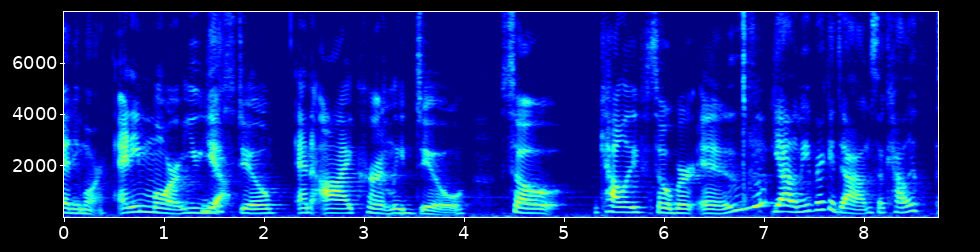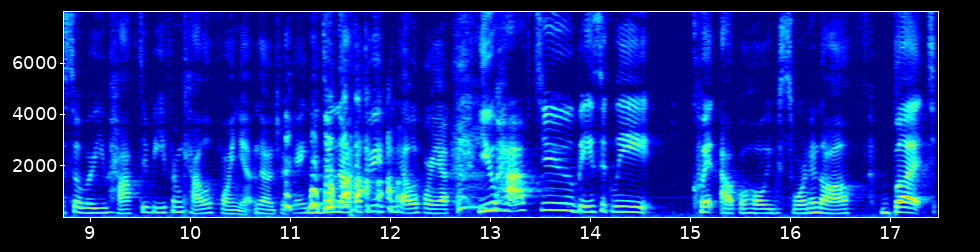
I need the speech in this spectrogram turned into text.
anymore. anymore. You Yeah. used to, and I currently do. So Cali sober is Yeah, let me break it down. So Cali sober, you have to be from California. No, I'm joking. You do not have to be from California. You have to basically quit alcohol. You've sworn it off, but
